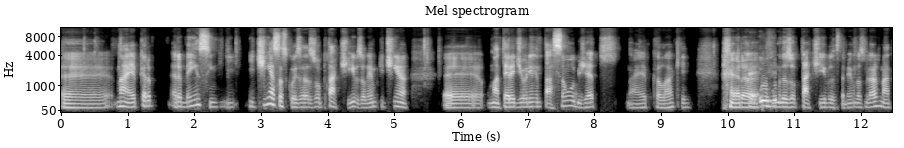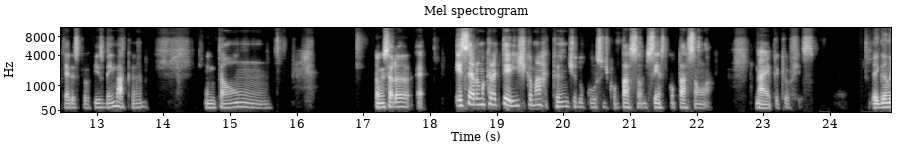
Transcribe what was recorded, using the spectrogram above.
é, na época era, era bem assim. E, e, tinha essas coisas optativas. Eu lembro que tinha é, matéria de orientação a objetos na época lá, que era é, uma das optativas também, uma das melhores matérias que eu fiz, bem bacana. Então, então isso era, é, essa era uma característica marcante do curso de computação, de ciência da computação lá, na época que eu fiz. Pegando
